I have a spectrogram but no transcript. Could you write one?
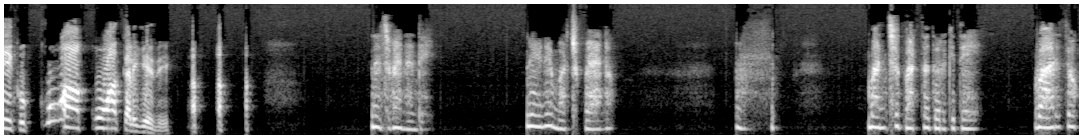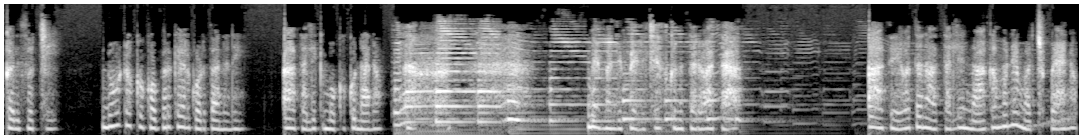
నీకు కువా కువా కలిగేది. నిజమేనండి. నేనే మర్చిపోయాను. మంచి భర్త దొరికితే వారితో కలిసి వచ్చి నూటొక్క కొబ్బరికాయలు కొడతానని ఆ తల్లికి మొక్కుకున్నాను. మిమ్మల్ని పెళ్ళి చేసుకున్న తర్వాత ఆ దేవత నా తల్లి నాగమ్మనే మర్చిపోయాను.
